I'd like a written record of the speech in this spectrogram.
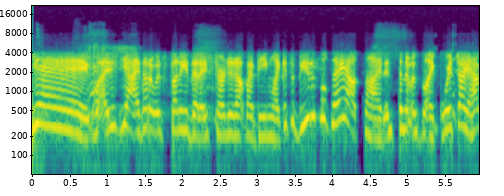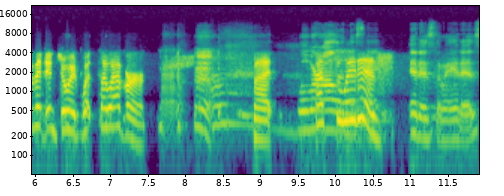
Yay! Well, I, yeah, I thought it was funny that I started out by being like, "It's a beautiful day outside," and then it was like, which I haven't enjoyed whatsoever. But well, we're that's all the way it this is. It is the way it is.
